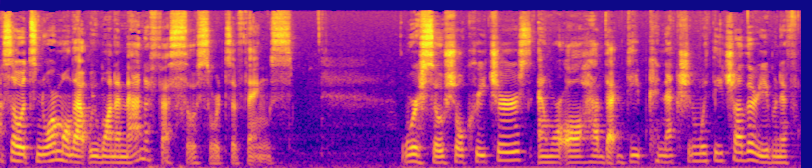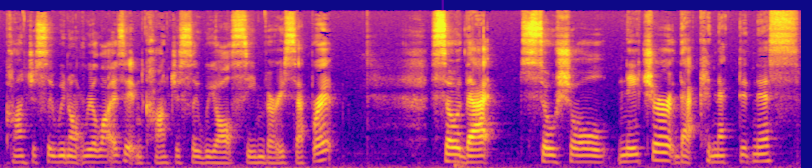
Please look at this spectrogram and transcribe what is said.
So it's normal that we want to manifest those sorts of things we're social creatures and we all have that deep connection with each other, even if consciously we don't realize it and consciously we all seem very separate. So, that social nature, that connectedness,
